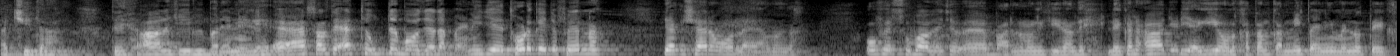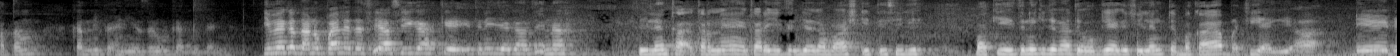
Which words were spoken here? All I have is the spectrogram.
ਅੱਛੀ ਤਰ੍ਹਾਂ। ਤੇ ਆਹ ਲਚੀਰ ਵੀ ਭਰੇ ਨੇਗੇ ਅਸਲ ਤੇ ਇੱਥੇ ਉੱਤੇ ਬਹੁਤ ਜ਼ਿਆਦਾ ਪੈਣੀ, ਜੇ ਥੋੜ ਕੇ ਤੇ ਫਿਰ ਨਾ ਜਾਂ ਕਿ ਸ਼ਹਿਰੋਂ ਹੋਰ ਲੈ ਆਵਾਂਗਾ। ਉਹ ਫਿਰ ਸਵੇਰ ਵਿੱਚ ਭਰ ਲਵਾਂਗੇ ਚੀਰਾਂ ਦੇ। ਲੇਕਿਨ ਆ ਜਿਹੜੀ ਹੈਗੀ ਹੁਣ ਖਤਮ ਕਰਨੀ ਪੈਣੀ, ਮੈਨੂੰ ਤੇ ਖਤਮ ਕਰਨੀ ਪੈਣੀ ਹੈ ਜ਼ਰੂਰ ਕਰਨੀ ਪੈਣੀ ਹੈ ਜਿਵੇਂ ਕਿ ਤੁਹਾਨੂੰ ਪਹਿਲੇ ਦੱਸਿਆ ਸੀਗਾ ਕਿ ਇਤਨੀ ਜਗ੍ਹਾ ਤੇ ਨਾ ਫੀਲਿੰਗ ਕਰਨੇ ਕਰੇ ਜਿਤਨੀ ਜਗ੍ਹਾ ਵਾਸ਼ ਕੀਤੀ ਸੀਗੀ। ਬਾਕੀ ਇਤਨੀ ਕੀ ਜਗ੍ਹਾ ਤੇ ਹੋ ਗਈ ਹੈਗੀ ਫੀਲਿੰਗ ਤੇ ਬਕਾਇਆ ਬਚੀ ਹੈਗੀ ਆ। ਡੇਢ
